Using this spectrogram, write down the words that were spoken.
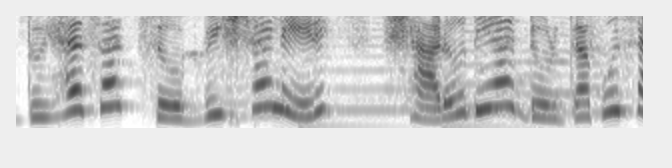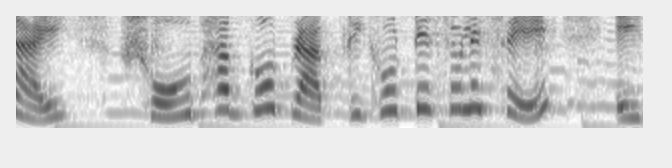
দুই হাজার চব্বিশ সালের শারদীয়া দুর্গাপূজায় সৌভাগ্য প্রাপ্তি ঘটতে চলেছে এই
